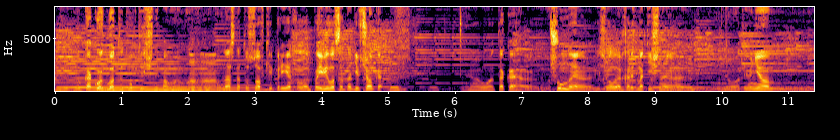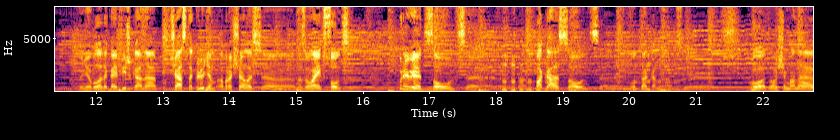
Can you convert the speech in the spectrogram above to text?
Ну, какой год-то? 2000 по-моему. У нас на тусовке приехала, появилась одна девчонка. э, Вот, такая шумная, веселая, харизматичная. Вот, и у нее, у нее была такая фишка, она часто к людям обращалась, называя их солнце. Привет, солнце! Пока, солнце! Вот так э, Вот, в общем, она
